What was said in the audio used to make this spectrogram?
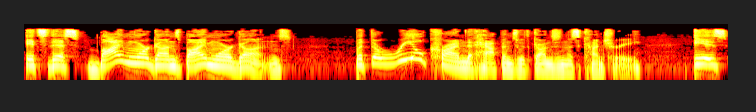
it's this buy more guns, buy more guns. But the real crime that happens with guns in this country is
